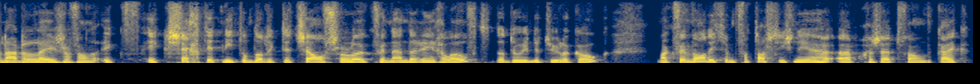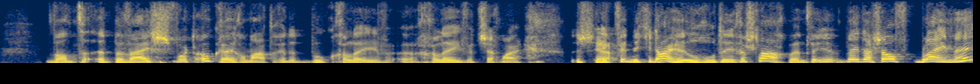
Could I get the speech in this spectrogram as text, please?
naar de lezer van ik, ik zeg dit niet omdat ik dit zelf zo leuk vind en erin geloof. Dat doe je natuurlijk ook. Maar ik vind wel dat je hem fantastisch neer hebt gezet van kijk, want het bewijs wordt ook regelmatig in het boek geleverd, uh, geleverd zeg maar. Dus ik vind dat je daar heel goed in geslaagd bent. Ben je, ben je daar zelf blij mee?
